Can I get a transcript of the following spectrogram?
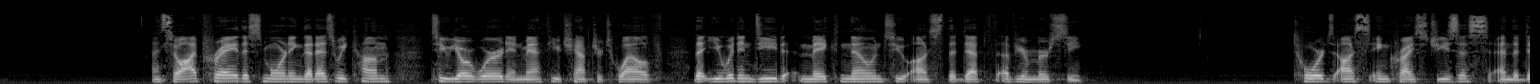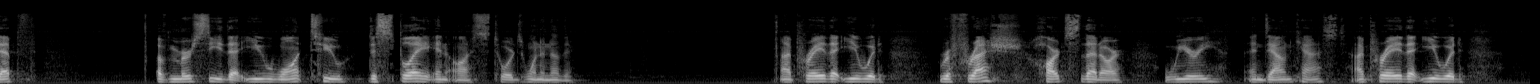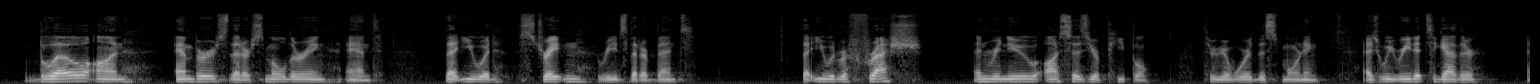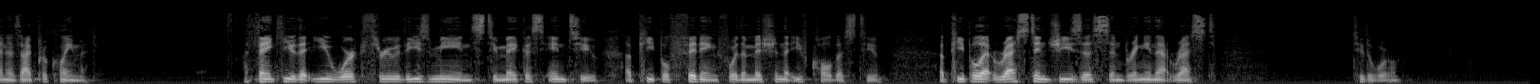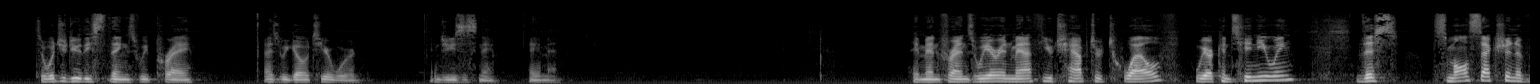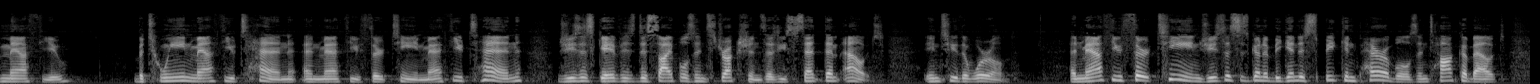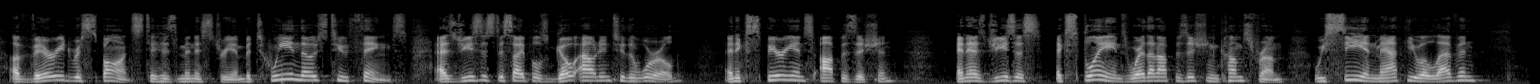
And so I pray this morning that as we come to your word in Matthew chapter 12, that you would indeed make known to us the depth of your mercy towards us in Christ Jesus and the depth of mercy that you want to display in us towards one another. I pray that you would refresh hearts that are weary and downcast. I pray that you would blow on embers that are smoldering and that you would straighten reeds that are bent, that you would refresh and renew us as your people through your word this morning as we read it together and as I proclaim it. I thank you that you work through these means to make us into a people fitting for the mission that you've called us to, a people at rest in Jesus and bringing that rest to the world. So, would you do these things, we pray, as we go to your word? In Jesus' name, amen. Amen, friends. We are in Matthew chapter 12. We are continuing this small section of Matthew between Matthew 10 and Matthew 13. Matthew 10, Jesus gave his disciples instructions as he sent them out into the world. And Matthew 13, Jesus is going to begin to speak in parables and talk about a varied response to his ministry. And between those two things, as Jesus' disciples go out into the world and experience opposition, and as Jesus explains where that opposition comes from, we see in Matthew 11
